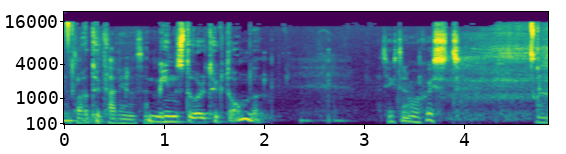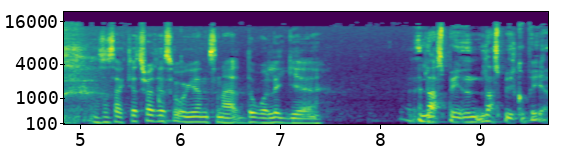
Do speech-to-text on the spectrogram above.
Jag tar detaljerna sen. Minns du hur du tyckte om den? Jag tyckte den var schysst. Men som sagt, jag tror att jag såg en sån här dålig... En, lastbil, en lastbilskopia?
